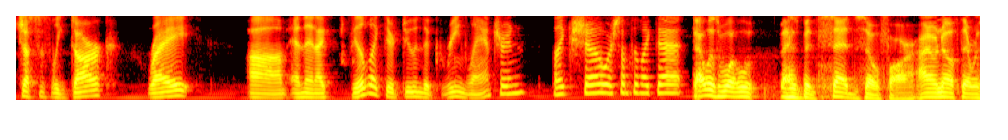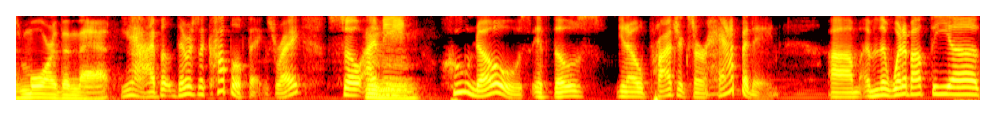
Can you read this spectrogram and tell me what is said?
Justice League Dark, right? Um, and then I feel like they're doing the Green Lantern like show or something like that. That was what has been said so far. I don't know if there was more than that. Yeah, but there was a couple things, right? So I mm-hmm. mean who knows if those you know projects are happening? Um, and then what about the uh,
